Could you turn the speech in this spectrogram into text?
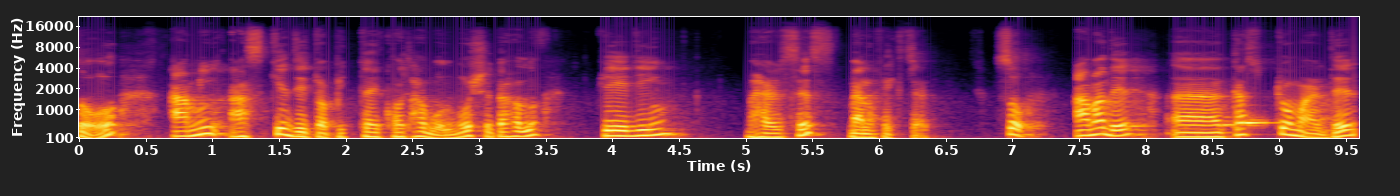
সো আমি আজকে যে টপিকটায় কথা বলব সেটা হলো ট্রেডিং ভার্সেস ম্যানুফ্যাকচার। সো আমাদের কাস্টমারদের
